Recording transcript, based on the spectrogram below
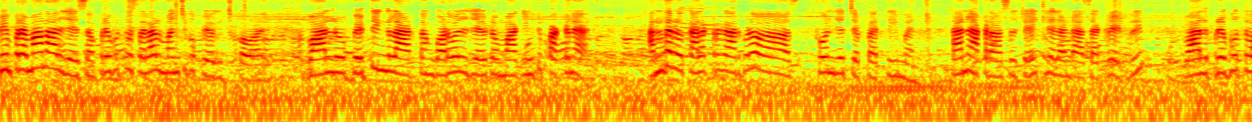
మేము ప్రమాణాలు చేసాం ప్రభుత్వ స్థలాలు మంచిగా ఉపయోగించుకోవాలి. వాళ్ళు బెట్టింగ్లు ఆడతాం గొడవలు చేయడం మాకు ఇంటి పక్కనే అది. అందరూ కలెక్టర్ గారు కూడా ఫోన్ చేసి చెప్పారు తీమని కానీ అక్కడ అసలు చేయట్లేదండి ఆ సెక్రటరీ వాళ్ళు ప్రభుత్వ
